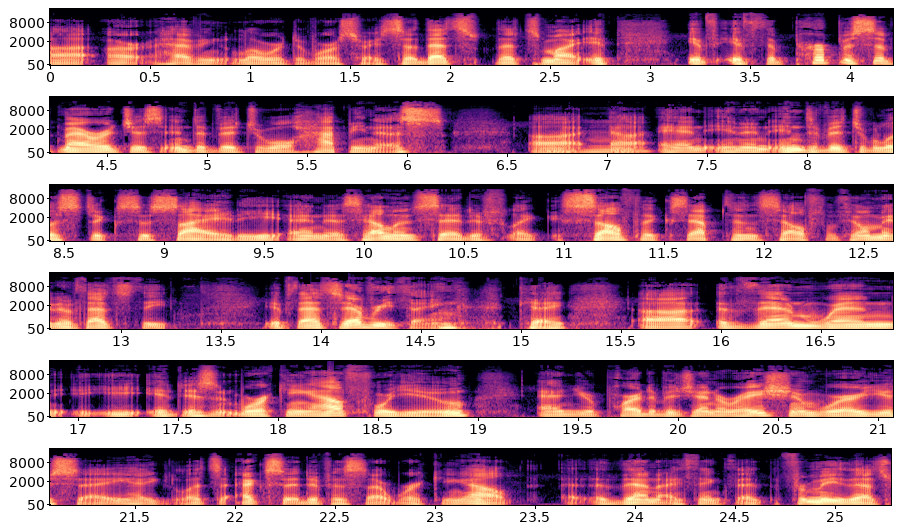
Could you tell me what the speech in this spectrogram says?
Uh, are having lower divorce rates. So that's that's my if if if the purpose of marriage is individual happiness, uh, mm-hmm. uh, and in an individualistic society. And as Helen said, if like self acceptance, self fulfillment, if that's the, if that's everything, okay, uh, then when it isn't working out for you, and you're part of a generation where you say, "Hey, let's exit if it's not working out," then I think that for me, that's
